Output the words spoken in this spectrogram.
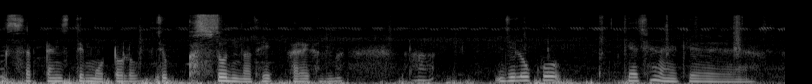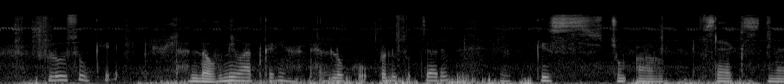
એક્સેપ્ટન્સથી મોટો લવ બીજું કશું જ નથી ખરેખરમાં. જે લોકો કહે છે ને કે, પેલું શું કે લવની વાત કરીએ ને, ત્યારે લોકો પેલું શું જ્યારે કિસ સેક્સ ને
